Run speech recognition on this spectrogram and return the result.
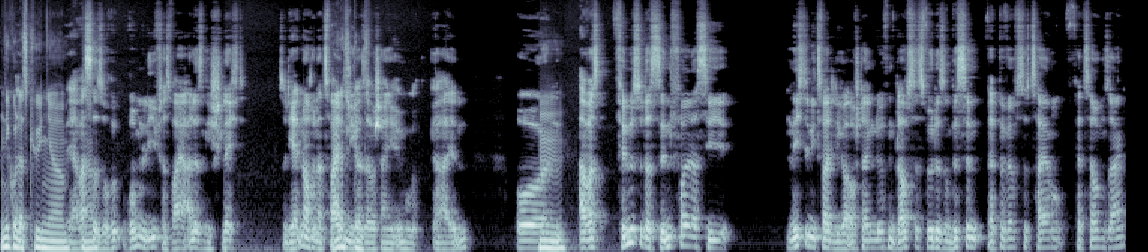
Nikolas Kühn, ja. ja, was da so rum- rumlief, das war ja alles nicht schlecht. So, die hätten auch in der zweiten das Liga sehr wahrscheinlich irgendwo gehalten. Und, Mhm. aber was, findest du das sinnvoll, dass sie nicht in die zweite Liga aufsteigen dürfen? Glaubst du, das würde so ein bisschen Wettbewerbsverzerrung Verzerrung sein?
